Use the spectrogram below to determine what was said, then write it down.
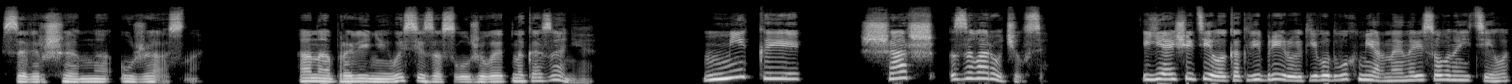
Совершенно ужасно. Она провинилась и заслуживает наказания». Миг и Шарш заворочился. Я ощутила, как вибрирует его двухмерное нарисованное тело,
